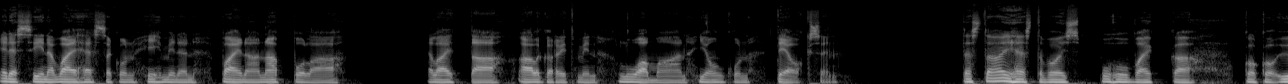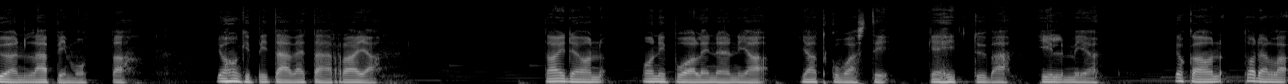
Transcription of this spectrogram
Edes siinä vaiheessa, kun ihminen painaa nappulaa ja laittaa algoritmin luomaan jonkun teoksen. Tästä aiheesta voisi puhua vaikka koko yön läpi, mutta johonkin pitää vetää raja. Taide on monipuolinen ja jatkuvasti kehittyvä ilmiö, joka on todella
